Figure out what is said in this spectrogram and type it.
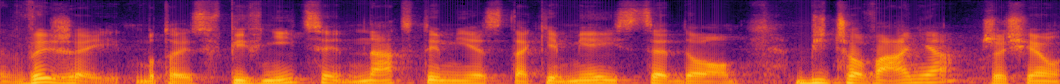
wyżej, bo to jest w piwnicy, nad tym jest takie miejsce do biczowania, że się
